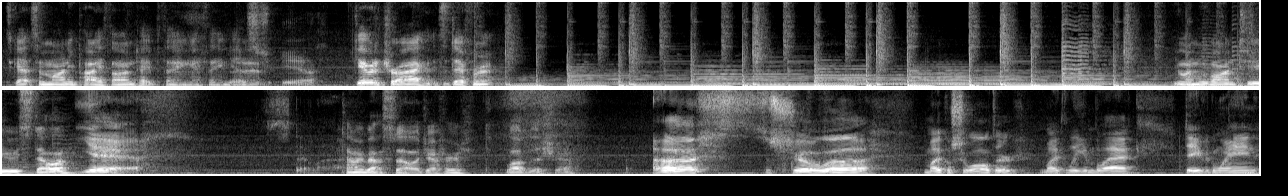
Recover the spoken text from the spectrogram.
It's got some Monty Python type thing, I think, in it. That's, yeah. Give it a try. It's different. You want to move on to Stella? Yeah. Stella. Tell me about Stella, Jeffers. Love this show. Uh, it's a show. Uh, Michael Showalter, Michael Ian Black, David Wain,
